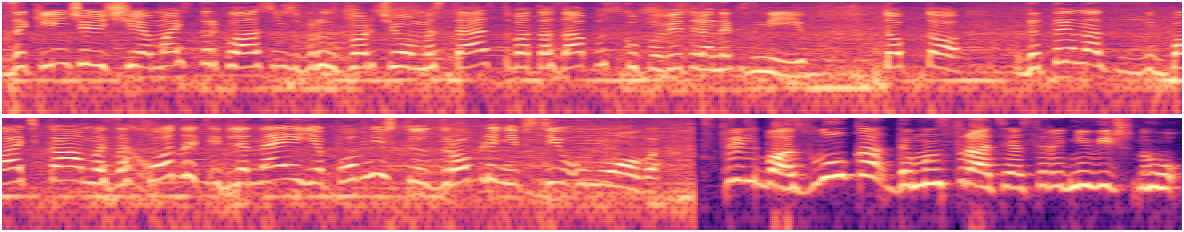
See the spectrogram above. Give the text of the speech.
закінчуючи майстер-класом з образотворчого мистецтва та запуску повітряних зміїв. Тобто дитина з батьками заходить і для неї є повністю зроблені всі умови. Стрільба з лука, демонстрація середньовічного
